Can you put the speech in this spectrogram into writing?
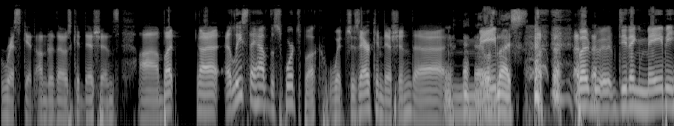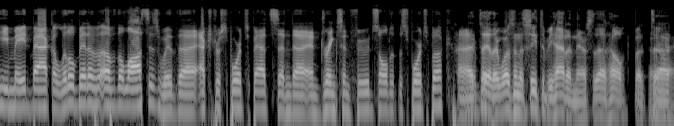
risk it under those conditions. Uh, but uh, at least they have the sports book, which is air conditioned. Uh, maybe, nice. but uh, do you think maybe he made back a little bit of, of the losses with uh, extra sports bets and uh, and drinks and food sold at the sports book? I tell you, there wasn't a seat to be had in there, so that helped. But uh, okay.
